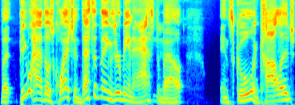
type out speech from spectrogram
But people have those questions. That's the things they're being asked yeah. about in school and college.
